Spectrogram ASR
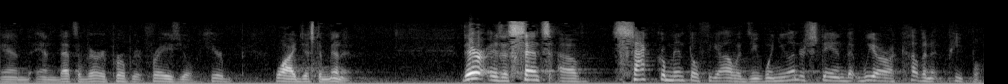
And, and that's a very appropriate phrase. You'll hear why just a minute. There is a sense of sacramental theology when you understand that we are a covenant people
